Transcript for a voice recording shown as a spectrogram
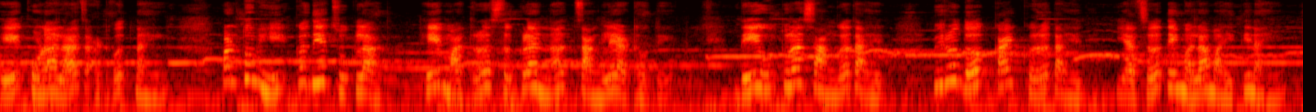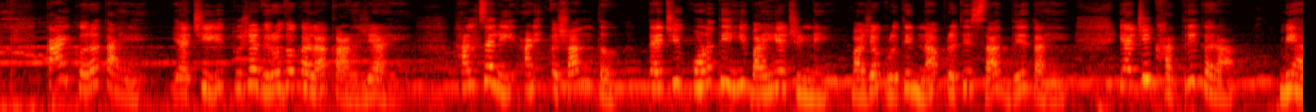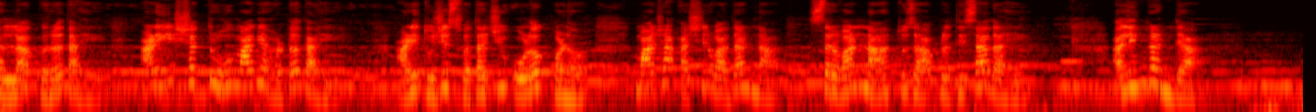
हे कोणालाच आठवत नाही. पण तुम्ही कधी चुकलात हे मात्र सगळ्यांना चांगले आठवते. देव तुला सांगत आहेत विरोधक काय करत आहेत याचं ते मला माहिती नाही. काय करत आहे याची तुझ्या विरोधकाला काळजी आहे. हालचाली आणि अशांत त्याची कोणतीही बाह्य चिन्हे माझ्या कृतींना प्रतिसाद देत आहे. याची खात्री करा मी हल्ला करत आहे आणि शत्रू मागे हटत आहे. आणि तुझी स्वतःची ओळख बनव माझ्या आशीर्वादांना सर्वांना तुझा प्रतिसाद आहे. आलिंगन द्या.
